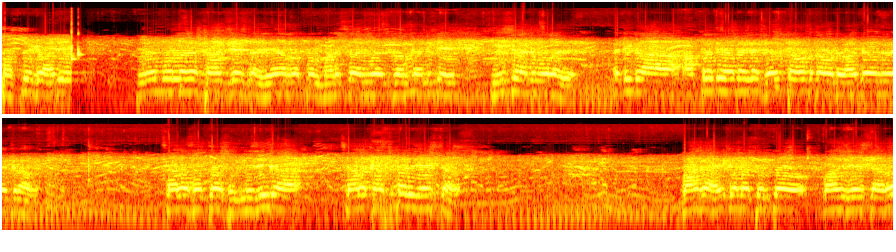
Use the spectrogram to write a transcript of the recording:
ఫస్ట్ ఏ మూలనే స్టార్ట్ చేశారు. ఏఆర్ రప్పల్ మడసాల నియోజకవర్గానికి ఈశాన్య మూల అంటే ఇక అప్రతిహతంగా జరుగుతూ ఉంటుంది అన్నమాట వాద్యవాద విగ్రహం. చాలా సంతోషం. నిజంగా చాలా కష్టపడి చేస్తారు. బాగా ఐకమత్యంతో బాగా చేశారు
